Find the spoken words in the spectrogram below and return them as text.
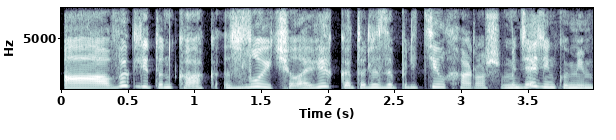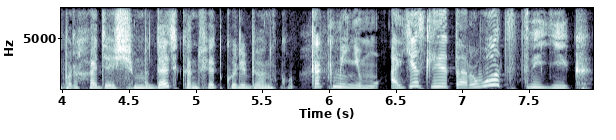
А выглядит он как? Злой человек, который запретил хорошему дяденьку мимо проходящему дать конфетку ребенку. Как минимум. А если это родственник,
